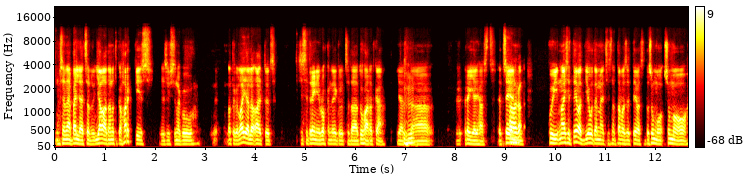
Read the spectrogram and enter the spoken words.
noh, see näeb välja, et seal jalad on natuke harkis ja siis nagu natuke laiali aetud siis see treenib rohkem tegelikult seda tuharat ka ja mm -hmm. seda reielihast, et see on Aga..., kui naised teevad jõutõmmet, siis nad tavaliselt teevad seda sumo, sumo,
